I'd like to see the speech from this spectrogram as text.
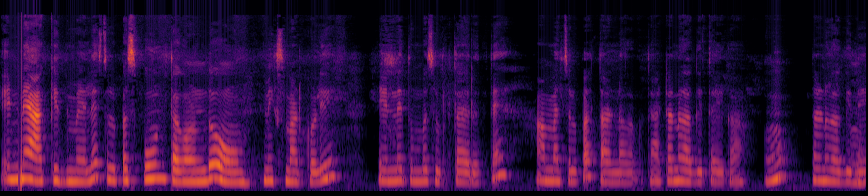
ಎಣ್ಣೆ ಹಾಕಿದ ಮೇಲೆ ಸ್ವಲ್ಪ ಸ್ಪೂನ್ ತಗೊಂಡು ಮಿಕ್ಸ್ ಮಾಡ್ಕೊಳ್ಳಿ. ಎಣ್ಣೆ ತುಂಬ ಸುಡ್ತಾ ಇರುತ್ತೆ. ಆಮೇಲೆ ಸ್ವಲ್ಪ ತಣ್ಣಗಾಗುತ್ತೆ. ತಣ್ಣಗಾಗಿತ್ತಾ ಈಗ? ತಣ್ಣಗಾಗಿದೆ.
